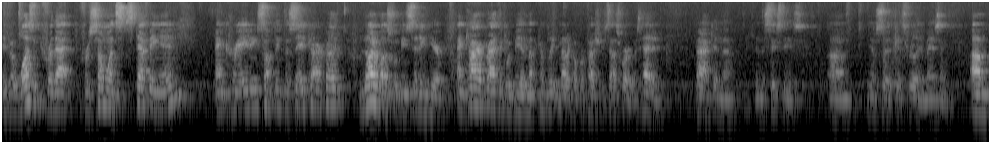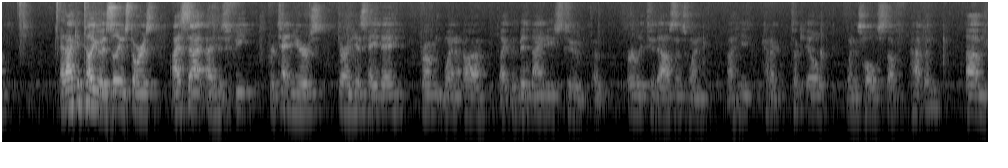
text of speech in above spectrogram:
if it wasn't for that, for someone stepping in and creating something to save chiropractic, none of us would be sitting here, and chiropractic would be a complete medical profession because that's where it was headed back in the in the 60s. Um, you know, so it's really amazing. Um, and I can tell you a zillion stories. I sat at his feet for 10 years during his heyday, from when uh, like the mid 90s to uh, early 2000s when uh, he kind of took ill when this whole stuff happened. Um,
